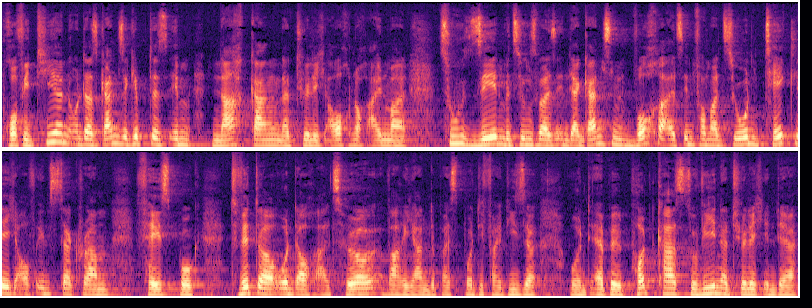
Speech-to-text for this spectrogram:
profitieren? Und das Ganze gibt es im Nachgang natürlich auch noch einmal zu sehen, beziehungsweise in der ganzen Woche als Information täglich auf Instagram, Facebook, Twitter und auch als Hörvariante bei Spotify, Deezer und Apple Podcast sowie natürlich in der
